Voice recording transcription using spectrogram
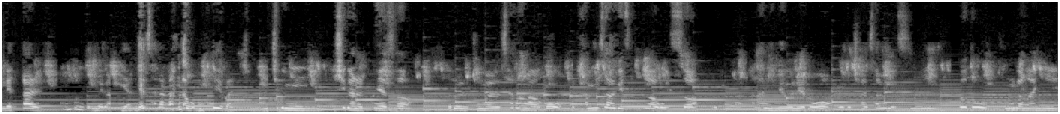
내 딸 한 번도 내가 미안해 사랑한다고 못해봤지만 지금 이 시간을 통해서 너를 정말 사랑하고 감사하게 생각하고 있어. 하나님의 은혜로 그래도 잘 살고 있으니 너도 건강하니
